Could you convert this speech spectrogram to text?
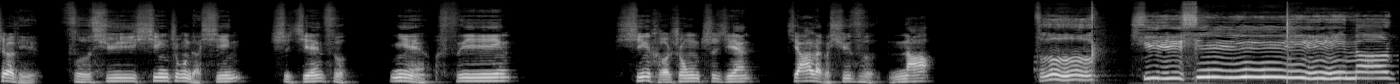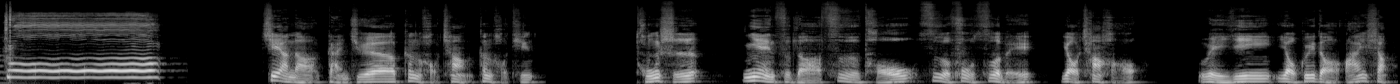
这里子虚心中的心是尖字，念心。心和中之间加了个虚字，那子虚心那中，这样呢感觉更好唱，更好听。同时，念字的字头、字腹、字尾要唱好，尾音要归到安上。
